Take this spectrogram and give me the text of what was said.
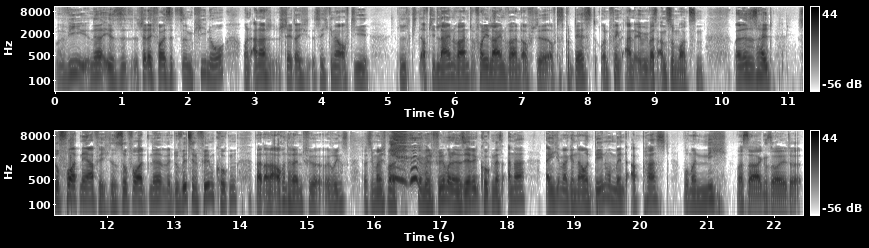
wie, ne, ihr stellt euch vor, ihr sitzt im Kino und Anna stellt euch sich genau auf die auf die Leinwand, vor die Leinwand, auf, die, auf das Podest und fängt an, irgendwie was anzumotzen. Und dann ist es halt sofort nervig. Das ist sofort, ne, wenn du willst den Film gucken, da hat Anna auch ein Talent für übrigens, dass sie manchmal, wenn wir einen Film oder eine Serie gucken, dass Anna eigentlich immer genau den Moment abpasst, wo man nicht was sagen sollte.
